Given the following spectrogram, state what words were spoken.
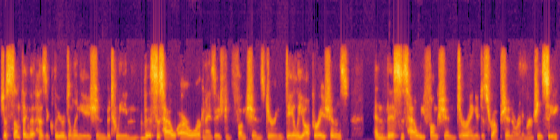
just something that has a clear delineation between this is how our organization functions during daily operations and this is how we function during a disruption or an emergency.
